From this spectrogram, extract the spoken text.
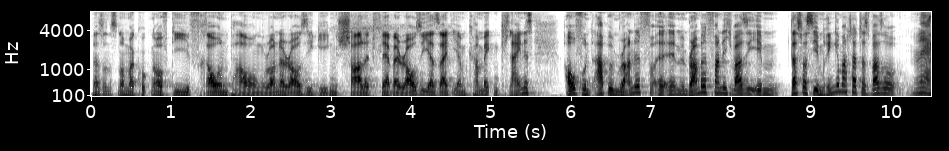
Lass uns noch mal gucken auf die Frauenpaarung. Ronda Rousey gegen Charlotte Flair. Bei Rousey ja seit ihrem Comeback ein kleines Auf und Ab. Im Rumble, äh, im Rumble fand ich, war sie eben, das, was sie im Ring gemacht hat, das war so, äh,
